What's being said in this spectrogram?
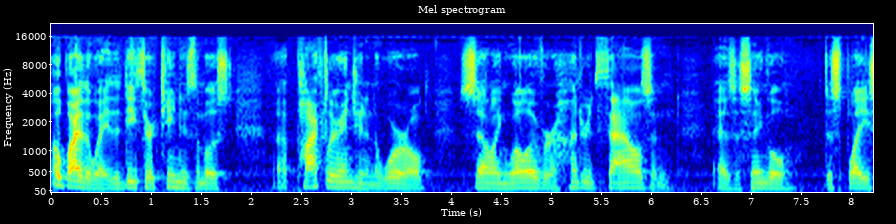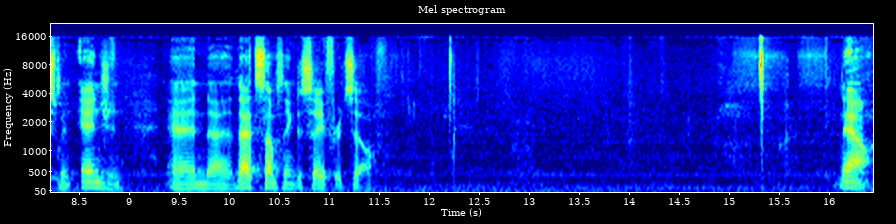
Oh, by the way, the D13 is the most uh, popular engine in the world, selling well over 100,000 as a single displacement engine. And uh, that's something to say for itself. Now,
